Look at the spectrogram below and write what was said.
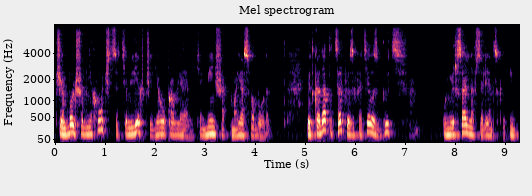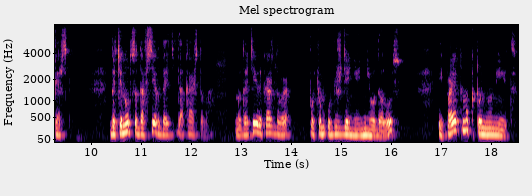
Чем больше мне хочется, тем легче я управляем, тем меньше моя свобода. Ведь когда-то церкви захотелось быть универсально вселенской, имперской дотянуться до всех, дойти до каждого. Но дойти до каждого путем убеждения не удалось. И поэтому, кто не умеет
